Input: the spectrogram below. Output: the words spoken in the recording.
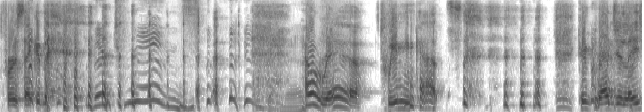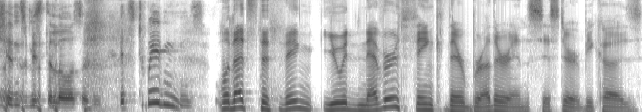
For a second. They're twins. How rare. Twin cats. Congratulations, Mr. Lawson. It's twins. Well, that's the thing. You would never think they're brother and sister because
